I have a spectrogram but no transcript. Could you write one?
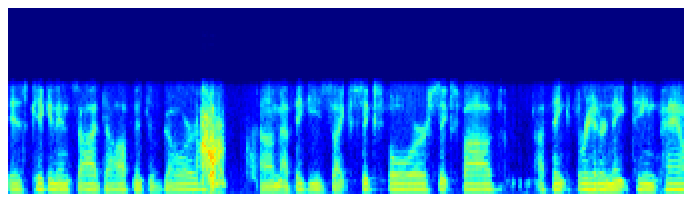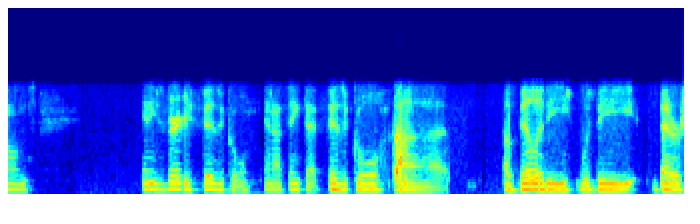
is kicking inside to offensive guard. Um, I think he's like six four, six five. I think 318 pounds, and he's very physical. And I think that physical uh, ability would be better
